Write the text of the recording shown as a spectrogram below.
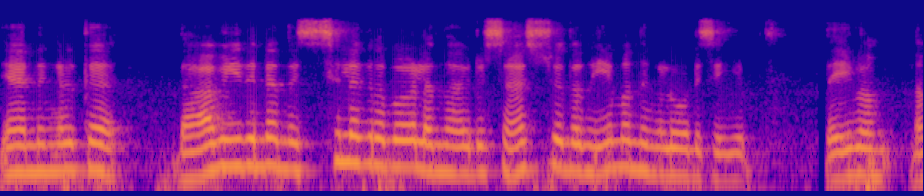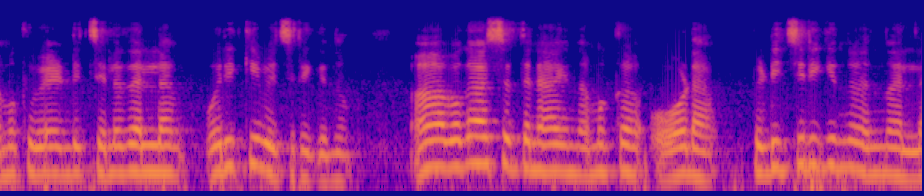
ഞാൻ നിങ്ങൾക്ക് ദാവീദിന്റെ നിശ്ചല കൃപകൾ എന്ന ഒരു ശാശ്വത നിയമം നിങ്ങളോട് ചെയ്യും. ദൈവം നമുക്ക് വേണ്ടി ചിലതെല്ലാം ഒരുക്കി വച്ചിരിക്കുന്നു. ആ അവകാശത്തിനായി നമുക്ക് ഓടാം. പിടിച്ചിരിക്കുന്നു എന്നല്ല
